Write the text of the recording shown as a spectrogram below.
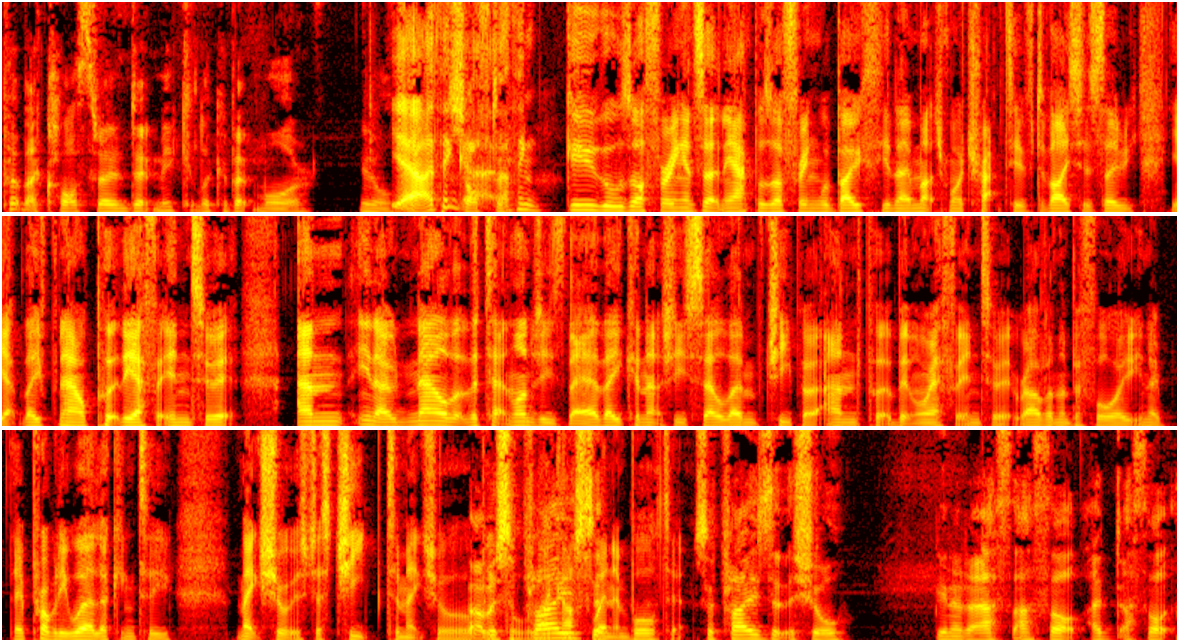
put a bit of cloth around it, make it look a bit more you know. Yeah, I think softer. I think Google's offering and certainly Apple's offering were both you know much more attractive devices. So yeah, they've now put the effort into it, and you know now that the technology's there, they can actually sell them cheaper and put a bit more effort into it rather than before. You know they probably were looking to make sure it was just cheap to make sure I was people like us surprised went and bought it. surprised at the show. You know, I, I thought I, I thought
